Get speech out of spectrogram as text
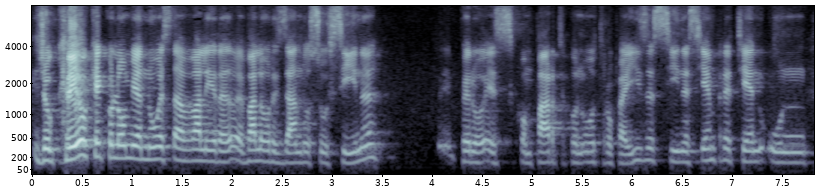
Yo creo que Colombia no está valorizando su cine, pero es comparte con otros países. Cine siempre tiene un,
